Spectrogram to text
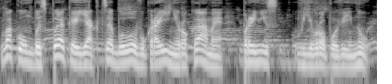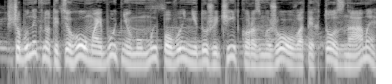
Вакуум безпеки, як це було в Україні роками, приніс в Європу війну. Щоб уникнути цього у майбутньому, ми повинні дуже чітко розмежовувати, хто з нами,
